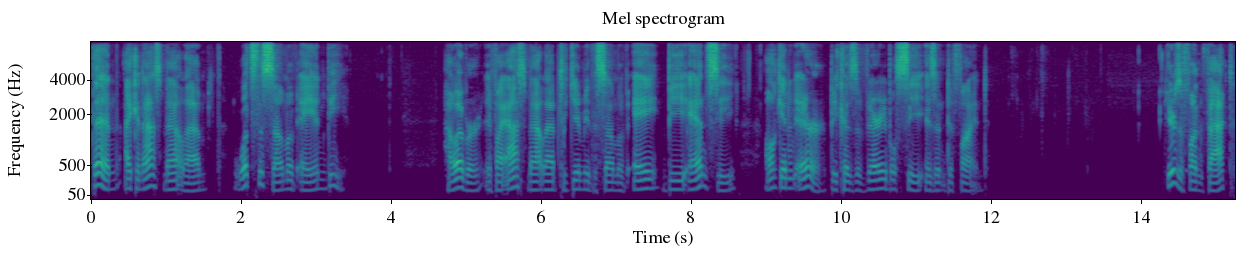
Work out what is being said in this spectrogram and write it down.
then I can ask MATLAB, what's the sum of a and b? However, if I ask MATLAB to give me the sum of a, b, and c, I'll get an error because the variable c isn't defined. Here's a fun fact.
